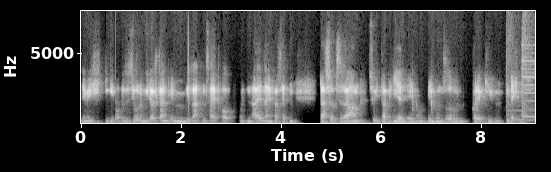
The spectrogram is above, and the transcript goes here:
nämlich die Opposition und Widerstand im gesamten Zeitraum und in allen seinen Facetten, das sozusagen zu etablieren in, in unserem kollektiven Gedächtnis.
